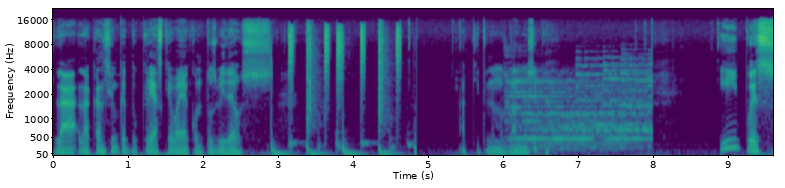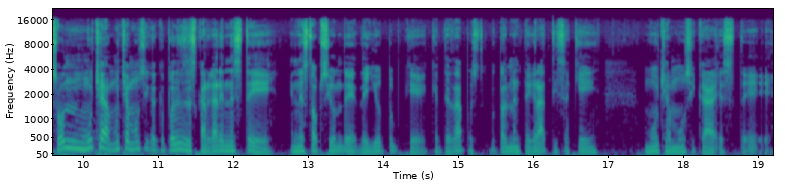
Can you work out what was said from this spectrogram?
la, canción que tú creas que vaya con tus videos. Aquí tenemos más música. Y pues son mucha, mucha música que puedes descargar en este. En esta opción de, YouTube que, te da pues totalmente gratis. Aquí hay mucha música este,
